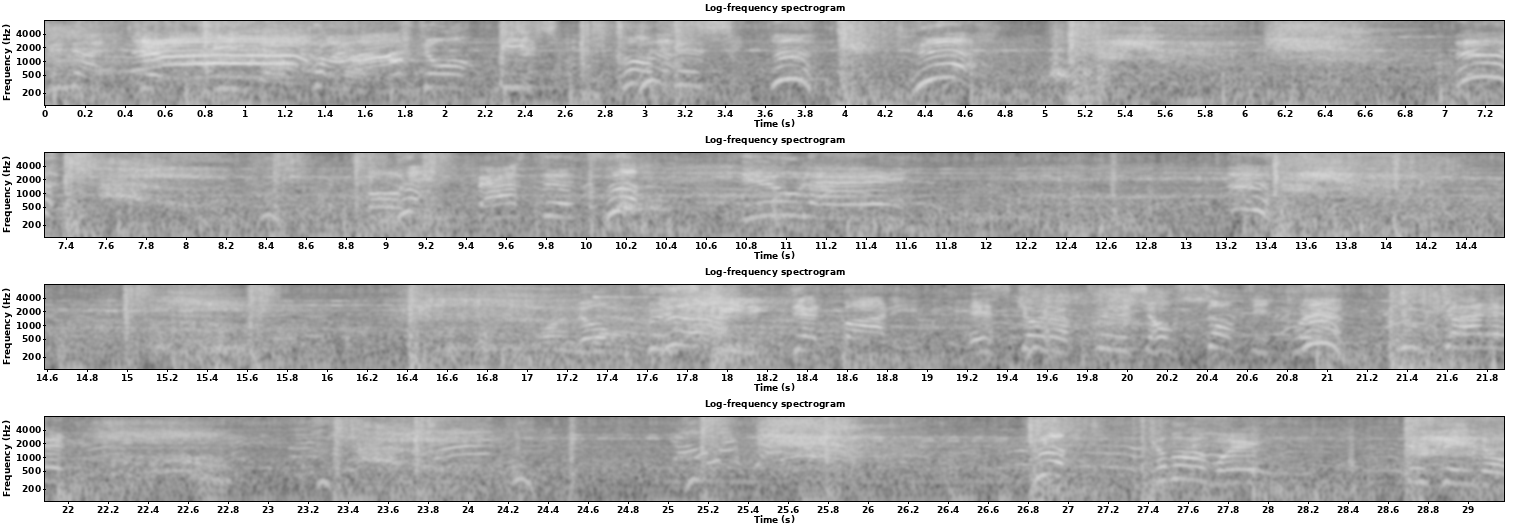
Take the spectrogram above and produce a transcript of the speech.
You're not getting me, the rotten dog meat carcass! Moldy bastards! Yuli! One fish feeding dead body! It's gonna finish old salty crab! You got it! Come on, Wayne! This ain't no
